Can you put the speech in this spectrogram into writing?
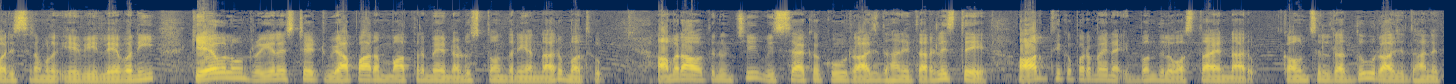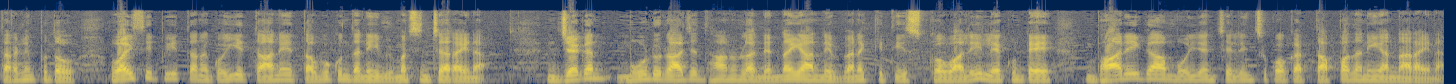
పరిశ్రమలు ఏవీ లేవని కేవలం రియల్ ఎస్టేట్ వ్యాపారం మాత్రమే నడుస్తోందని అన్నారు మధు. అమరావతి నుంచి విశాఖకు రాజధాని తరలిస్తే ఆర్థికపరమైన ఇబ్బందులు వస్తాయన్నారు. కౌన్సిల్ రద్దు రాజధాని తరలింపుతో వైసీపీ తన గొయ్యి తానే తవ్వుకుందని విమర్శించారాయన. జగన్ మూడు రాజధానుల నిర్ణయాన్ని వెనక్కి తీసుకోవాలి లేకుంటే భారీగా మూల్యం చెల్లించుకోక తప్పదని అన్నారాయన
